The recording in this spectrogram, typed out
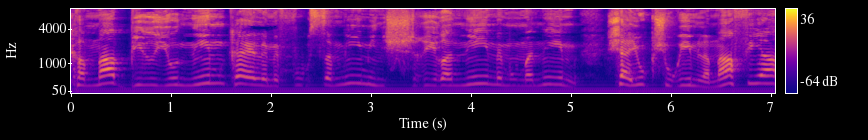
כמה בריונים כאלה מפורסמים, מין שרירנים ממומנים שהיו קשורים למאפיה,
